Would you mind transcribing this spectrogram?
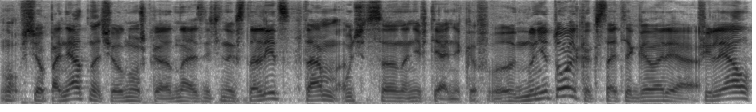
ну, все понятно, Чернушка одна из нефтяных столиц. Там учатся на нефтяников. Но не только, кстати говоря. Филиал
